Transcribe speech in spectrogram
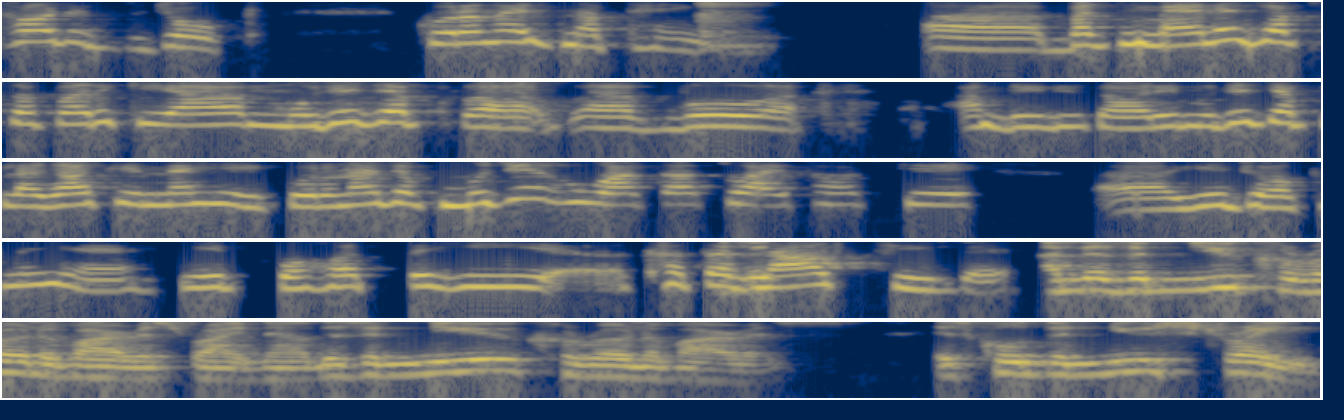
thought it's a joke. Corona is nothing. बट uh, मैंने जब सफर किया मुझे जब uh, uh, वो आई एम रियली सॉरी मुझे जब लगा कि नहीं कोरोना जब मुझे हुआ था तो आई थॉट कि ये जोक नहीं है ये बहुत ही खतरनाक चीज है and there's a new coronavirus right now there's a new coronavirus It's called the new strain.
